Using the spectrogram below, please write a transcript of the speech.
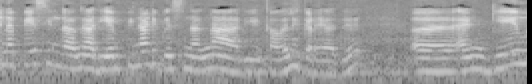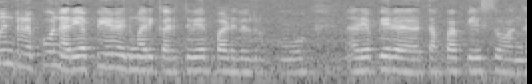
என்ன பேசியிருந்தாங்க அது என் பின்னாடி பேசியிருந்தாங்கன்னா அது என் கவலை கிடையாது. அண்ட் கேமுன்றப்போ நிறைய பேர் இது மாதிரி கருத்து வேறுபாடுகள் இருக்கும் நிறைய பேர் தப்பாக பேசுவாங்க.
